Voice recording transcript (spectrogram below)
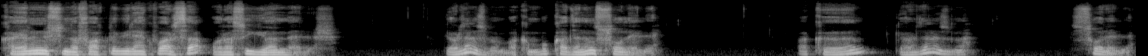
kayanın üstünde farklı bir renk varsa orası yön verir. Gördünüz mü? Bakın bu kadının sol eli. Bakın gördünüz mü? Sol eli.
